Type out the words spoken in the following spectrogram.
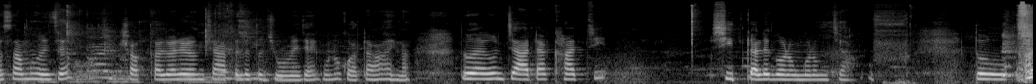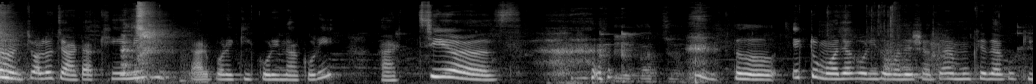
অসাম হয়েছে। সকালবেলা এরকম চা পেলে তো জমে যায়, কোনো কথা হয় না। তো এখন চাটা খাচ্ছি। শীতকালে গরম গরম চা, উফ। তো চলো চাটা খেয়ে নিই। তারপরে কি করি না করি। আর চিয়ার্স তো একটু মজা করি তোমাদের সাথে, আর মুখে দেখো কি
